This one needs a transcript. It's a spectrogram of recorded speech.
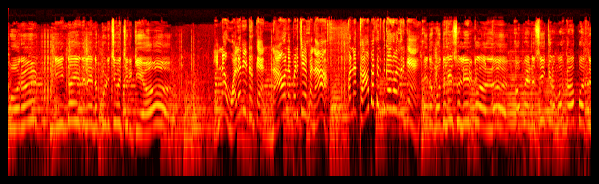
போற நீ தான் இதுல என்ன பிடிச்சு வச்சிருக்கியா? என்ன உளறிட்டு இருக்க நான் உன்னை பிடிச்சு வைப்பேனா? உன்னை காப்பாத்துறதுக்காக வந்திருக்கேன். இத முதல்லயே சொல்லி இருக்கலாம்ல அப்ப என்ன சீக்கிரமா காப்பாத்து.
